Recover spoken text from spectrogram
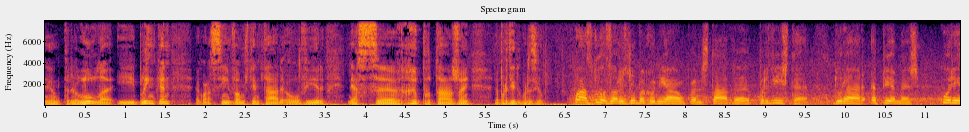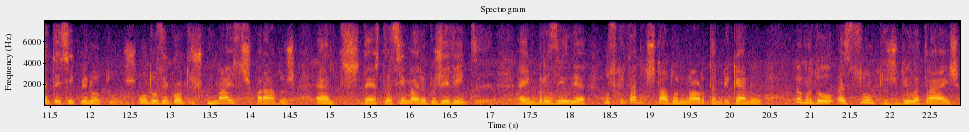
entre Lula e Blinken. Agora sim vamos tentar ouvir essa reportagem a partir do Brasil. Quase duas horas de uma reunião, quando estava prevista durar apenas 45 minutos. Um dos encontros mais esperados antes desta cimeira do G20. Em Brasília, o secretário de Estado norte-americano abordou assuntos bilaterais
